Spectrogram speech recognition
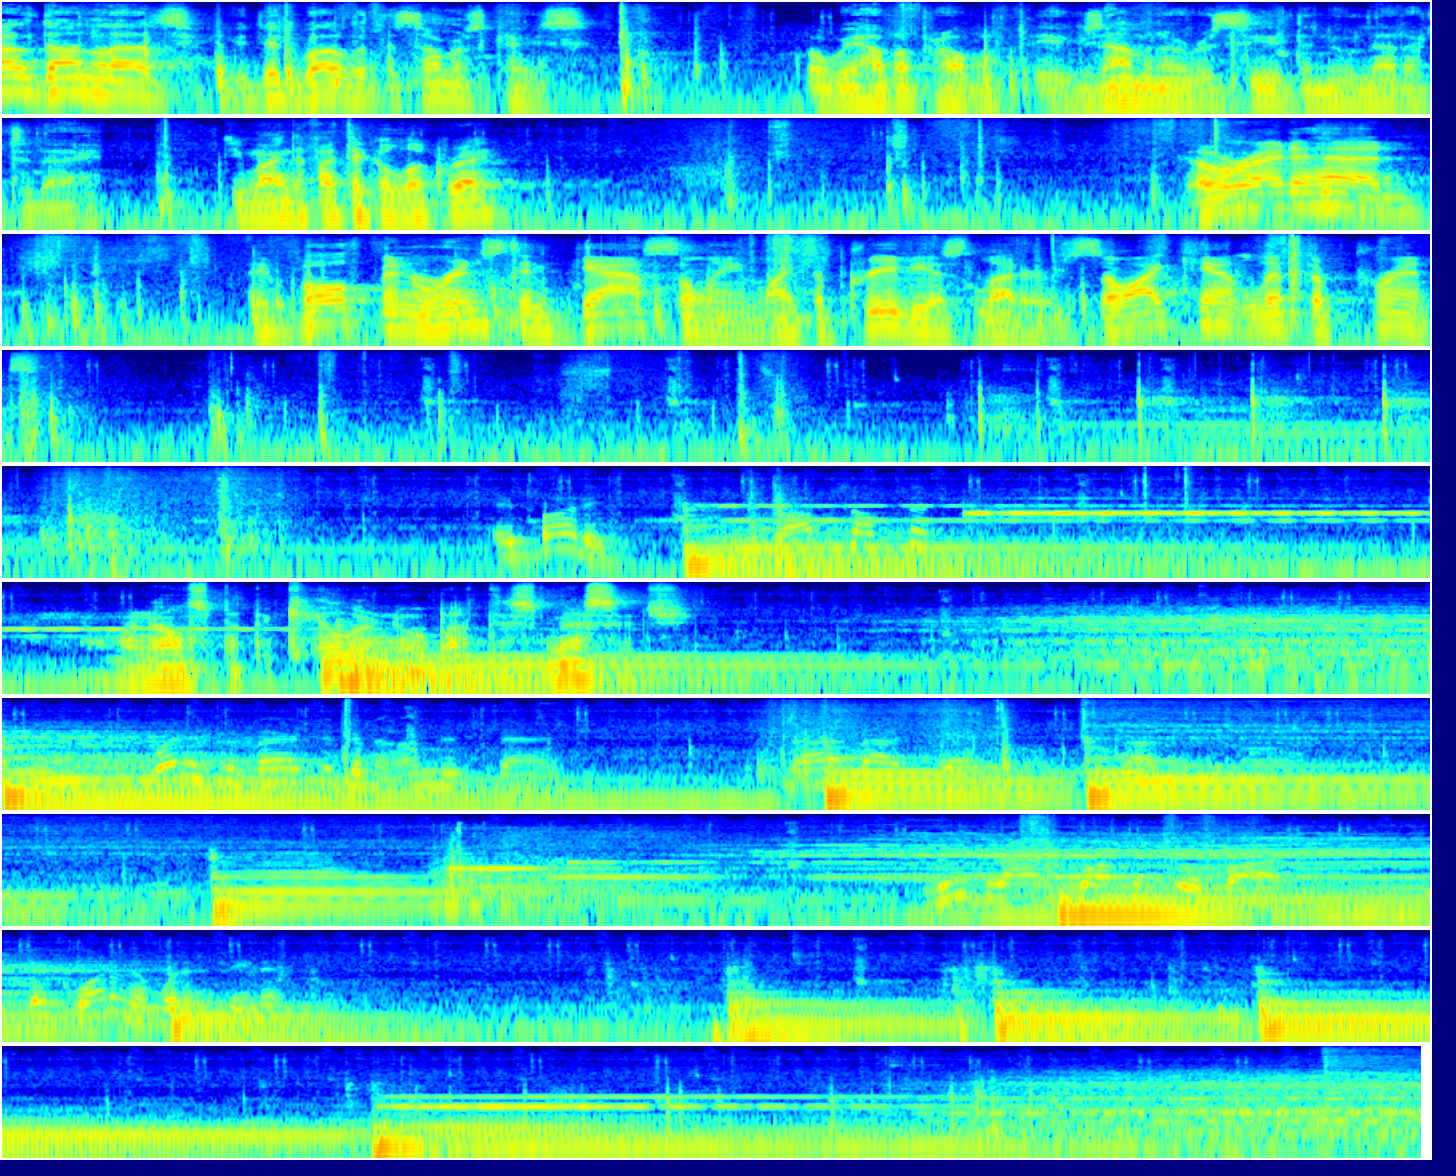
Well done, lads. You did well with the Summers case. But we have a problem. The examiner received a new letter today. Do you mind if I take a look, Ray? Go right ahead. They've both been rinsed in gasoline like the previous letters, so I can't lift a print. Hey, buddy, you dropped something? No one else but the killer knew about this message. Is America gonna understand? It's not about getting, it's about giving. Three blondes walk into a bar. You think one of them would have seen it?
